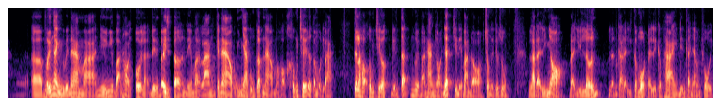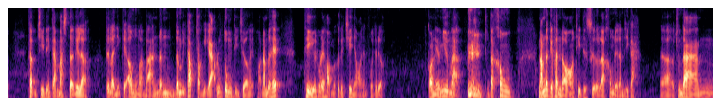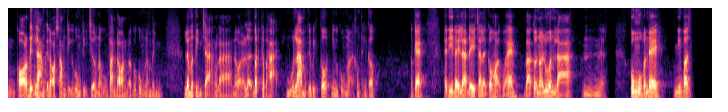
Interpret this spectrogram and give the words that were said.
uh, với ngành của Việt Nam mà nếu như bạn hỏi tôi là đến bây giờ nếu mà làm cái nào những nhà cung cấp nào mà họ khống chế được toàn bộ địa bàn tức là họ khống chế được đến tận người bán hàng nhỏ nhất trên địa bàn đó cho người tiêu dùng là đại lý nhỏ đại lý lớn lẫn cả đại lý cấp 1, đại lý cấp 2 đến cả nhà phân phối thậm chí đến cả master dealer tức là những cái ông mà bán đâm đâm bị thóc chọc bị gạo lung tung thị trường ấy họ nắm được hết thì lúc đấy họ mới có thể chia nhỏ phân phối cho được. Còn nếu như mà chúng ta không nắm được cái phần đó thì thực sự là không để làm gì cả. Ờ, chúng ta có định làm cái đó xong thì cuối cùng thị trường nó cũng phản đòn và cuối cùng là mình lâm vào tình trạng là nó gọi là lợi bất cập hại. Muốn làm một cái việc tốt nhưng cuối cùng nó lại không thành công. Ok? Thế thì đấy là để trả lời câu hỏi của em. Và tôi nói luôn là um, cùng một vấn đề nhưng bao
